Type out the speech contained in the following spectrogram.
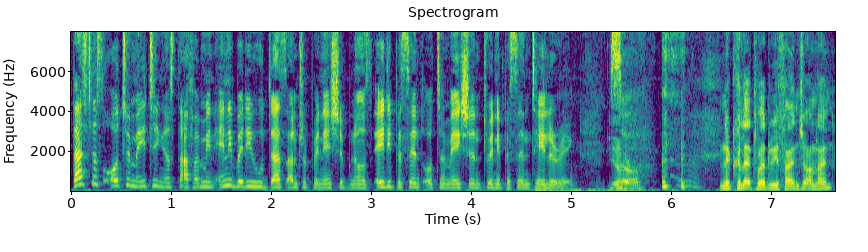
That's just automating your stuff. I mean, anybody who does entrepreneurship knows 80% automation, 20% tailoring. Yeah. So Nicolette, where do we find you online?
